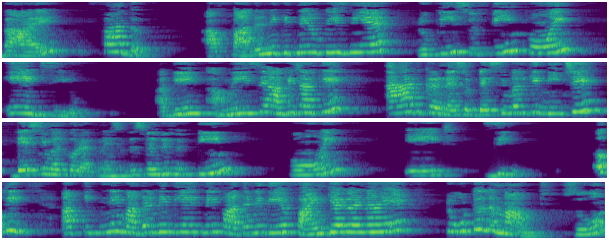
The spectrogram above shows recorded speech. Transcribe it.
बाय फादर अब फादर ने कितने रुपीज़ दिए हैं? Rupees fifteen point eight zero again हमें इसे आगे जाके ऐड करना है। सो डेसिमल के नीचे डेसिमल को रखना है। So this will be fifteen point eight zero okay अब इतने मदर ने दिए इतने फादर ने दिए फाइन क्या करना है? Total amount so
